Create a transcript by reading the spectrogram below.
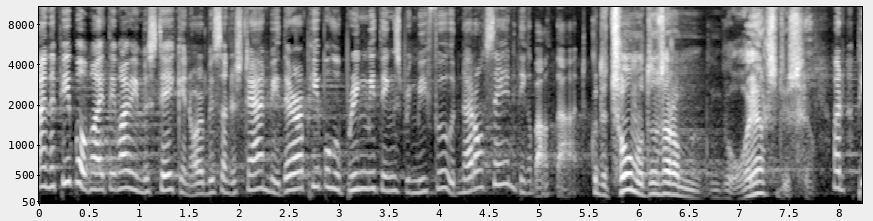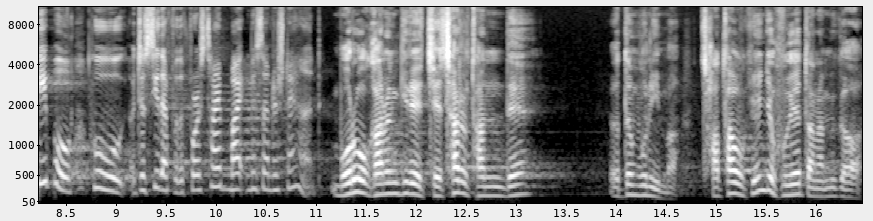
And the people might they might be mistaken or misunderstand me. There are people who bring me things, bring me food, and I don't say anything about that. 근데 처음 어떤 사람은 오해할 수도 있어요. But people who just see that for the first time might misunderstand. 모르고 가는 길에 제 차를 탔는데 어떤 분이 막 차 타고 굉장히 후회했다 합니까?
